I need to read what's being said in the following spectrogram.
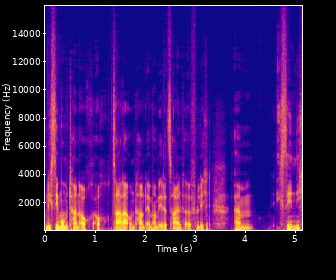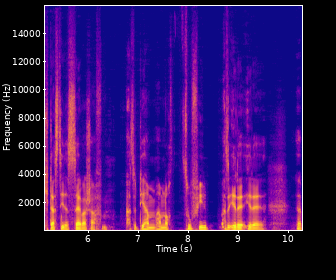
Und ich sehe momentan auch, auch Zara und H&M haben ihre Zahlen veröffentlicht. Ähm, ich sehe nicht, dass die das selber schaffen. Also die haben, haben noch zu viel, also ihre, ihre äh,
